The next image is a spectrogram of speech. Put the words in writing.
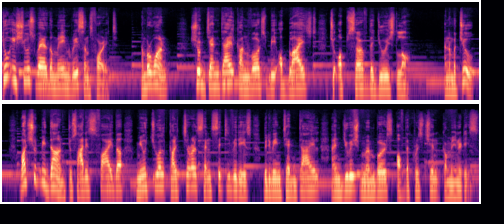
Two issues were the main reasons for it. Number one, should Gentile converts be obliged to observe the Jewish law? And number two, what should be done to satisfy the mutual cultural sensitivities between Gentile and Jewish members of the Christian communities?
